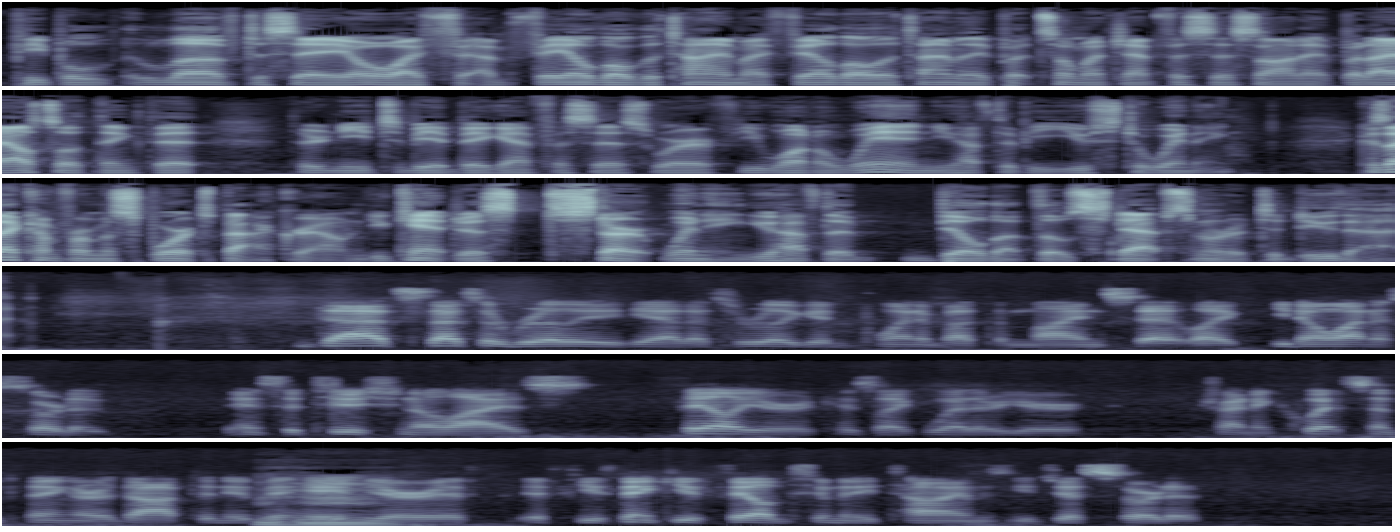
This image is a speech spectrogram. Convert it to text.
people love to say, "Oh, I f- I'm failed all the time. I failed all the time," and they put so much emphasis on it. But I also think that there needs to be a big emphasis where if you want to win, you have to be used to winning. Because I come from a sports background, you can't just start winning. You have to build up those steps in order to do that. That's that's a really yeah that's a really good point about the mindset. Like you don't want to sort of institutionalize failure because like whether you're trying to quit something or adopt a new mm-hmm. behavior, if if you think you've failed too many times, you just sort of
